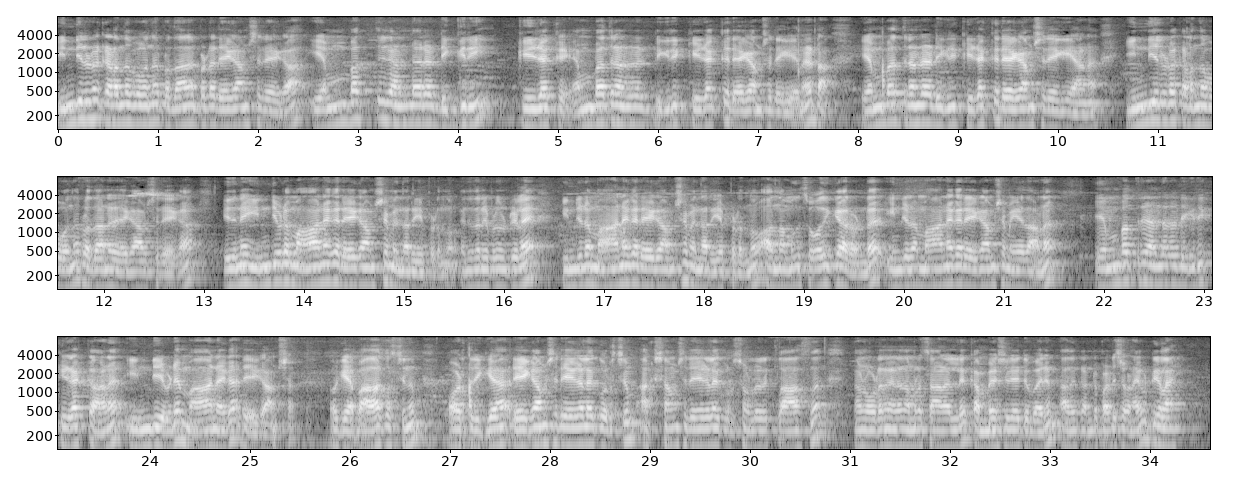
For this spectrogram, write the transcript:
ഇന്ത്യയിലൂടെ കടന്നു പോകുന്ന പ്രധാനപ്പെട്ട രേഖാംശ രേഖ എൺപത്തി രണ്ടര ഡിഗ്രി കിഴക്ക് എൺപത്തിരണ്ട് ഡിഗ്രി കിഴക്ക് രേഖാംശ രേഖയാണ് കേട്ടോ. എൺപത്തിരണ്ട് ഡിഗ്രി കിഴക്ക് രേഖാംശ രേഖയാണ് ഇന്ത്യയിലൂടെ കടന്നു പോകുന്ന പ്രധാന രേഖാംശ രേഖ ഇതിനെ ഇന്ത്യയുടെ മാനക രേഖാംശം എന്നറിയപ്പെടുന്നു. എന്നറിയപ്പെടുന്നു കുട്ടികളെ? ഇന്ത്യയുടെ മാനക രേഖാംശം എന്നറിയപ്പെടുന്നു. അത് നമുക്ക് ചോദിക്കാറുണ്ട്. ഇന്ത്യയുടെ മാനക രേഖാംശം ഏതാണ്? എൺപത്തിരണ്ടര ഡിഗ്രി കിഴക്കാണ് ഇന്ത്യയുടെ മാനക രേഖാംശം. ഓക്കെ അപ്പോൾ ആ ക്വസ്റ്റിനും ഓർത്തിരിക്കുക. രേഖാംശ രേഖകളെക്കുറിച്ചും അക്ഷാംശ രേഖകളെക്കുറിച്ചുമുള്ളൊരു ക്ലാസ് നമ്മൾ ഉടനെ തന്നെ നമ്മുടെ ചാനലിൽ കമ്പൽസറി ആയിട്ട് വരും. അത് കണ്ട് പഠിച്ചോണേ കുട്ടികളെ.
